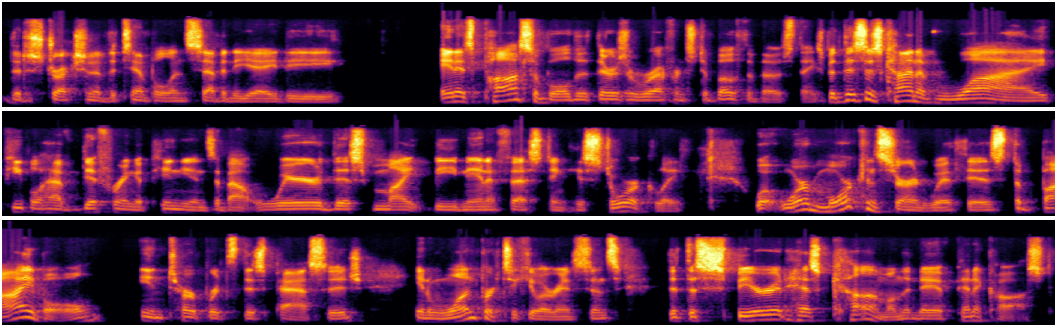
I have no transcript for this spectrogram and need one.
the destruction of the temple in 70 AD. And it's possible that there's a reference to both of those things. But this is kind of why people have differing opinions about where this might be manifesting historically. What we're more concerned with is the Bible interprets this passage in one particular instance that the Spirit has come on the day of Pentecost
